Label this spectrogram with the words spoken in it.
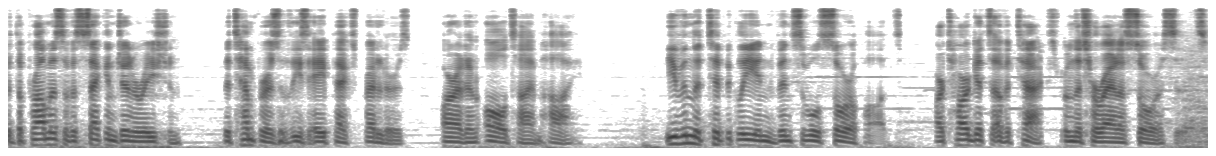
With the promise of a second generation, the tempers of these apex predators are at an all-time high. Even the typically invincible sauropods are targets of attacks from the Tyrannosauruses.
